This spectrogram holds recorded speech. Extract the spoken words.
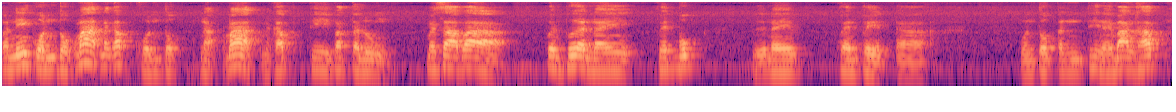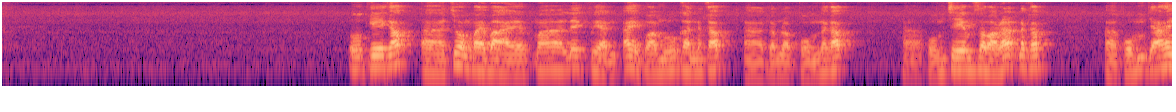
วันนี้ฝนตกมากนะครับฝนตกหนักมากนะครับ ที่พัทลุงไม่ทราบว่าเพื่อนๆใน Facebook หรือในแฟนเพจอ่า ฝนตกกันที่ไหนบ้างครับ โอเคครับช่วงบ่ายๆมาเลขเปลี่ยนให้ความรู้กันนะครับสำหรับผมนะครับผมเจมส์สวัสดิ์รัตน์นะครับผมจะให้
